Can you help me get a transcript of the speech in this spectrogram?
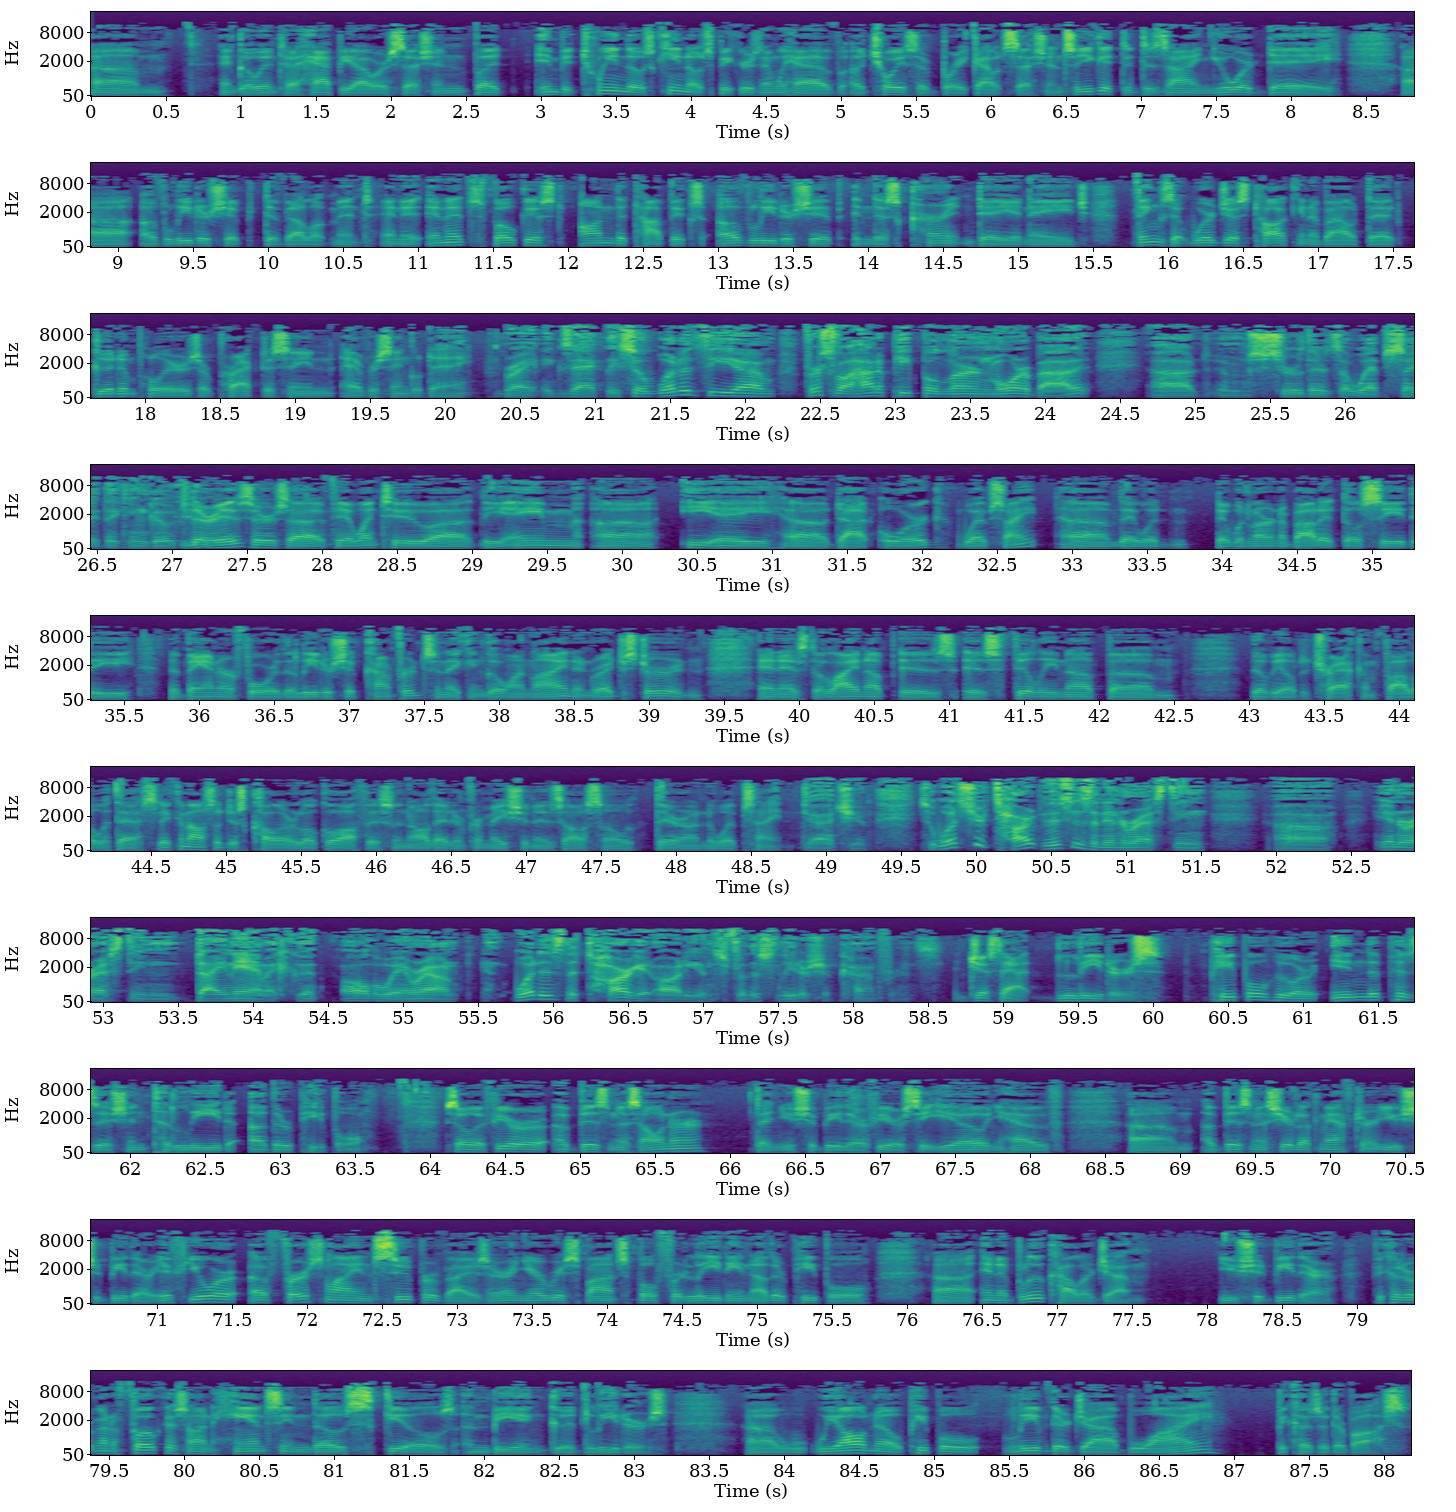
um, and go into a happy hour session. But in between those keynote speakers, and we have a choice of breakout sessions. So you get to design your day uh, of leadership development, and it and it's focused on the topics of leadership in this current day and age. Things that we're just talking about that good employers are practicing every single day. Right, exactly. So, what is the um, first of all? How do people learn more about it? Uh, I'm sure there's a website they can go to. There is. There's uh, if they went to uh, the AIM uh, ea.org uh, website. Um, they would they would learn about it. They'll see the, the banner for the leadership conference, and they can go online and register. and And as the lineup is is filling up, um, they'll be able to track and follow with us. They can also just call our local office, and all that information is also there on the website. Gotcha. So, what's your target? This is an interesting. Uh, interesting dynamic all the way around. What is the target audience for this leadership conference? Just that leaders people who are in the position to lead other people. So if you're a business owner, then you should be there. If you're a CEO and you have um, a business you're looking after, you should be there. If you're a first line supervisor and you're responsible for leading other people uh, in a blue collar job, you should be there because we're going to focus on enhancing those skills and being good leaders. Uh, we all know people leave their job. Why? Because of their boss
